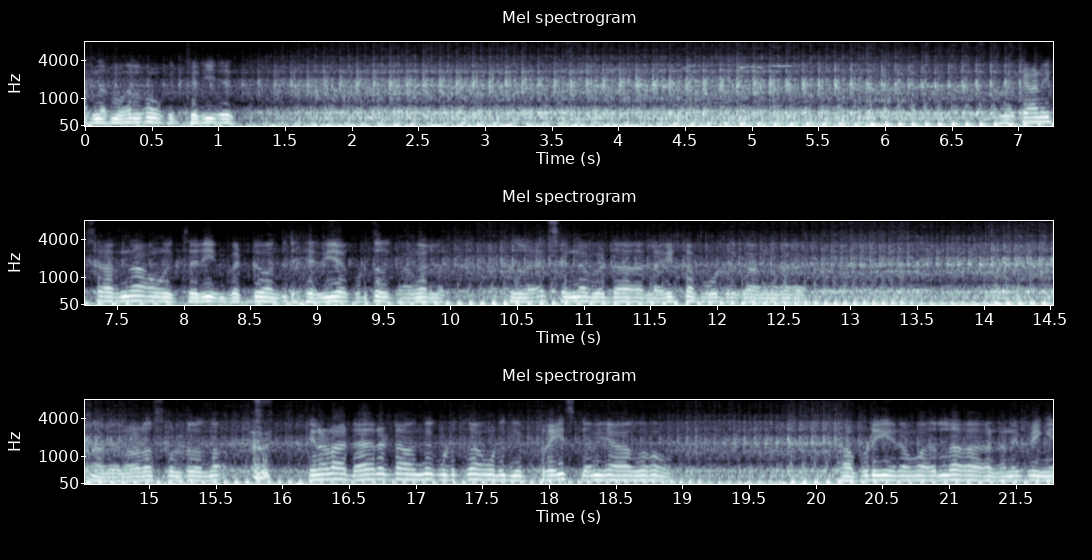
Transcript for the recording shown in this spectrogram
அந்த மாதிரிலாம் உங்களுக்கு தெரியாது. மெக்கானிக்ஸாக இருந்தால் அவங்களுக்கு தெரியும். பெட்டு வந்துட்டு ஹெவியாக கொடுத்துருக்காங்க. இல்லை இல்லை சின்ன பெட்டாக லைட்டாக போட்டிருக்காங்க. அதனால் சொல்கிறது தான் என்னடா டைரெக்டாக வந்து கொடுத்தா உங்களுக்கு ப்ரைஸ் கம்மியாகும் அப்படிங்கிற மாதிரிலாம் நினைப்பீங்க.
